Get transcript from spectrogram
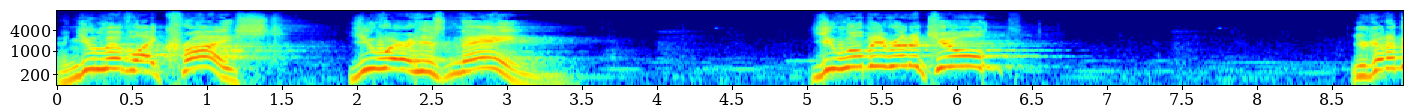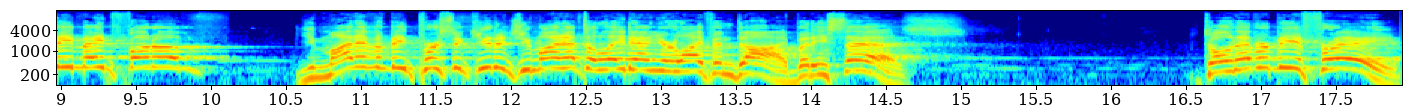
and you live like Christ, you wear his name, you will be ridiculed. You're going to be made fun of. You might even be persecuted. You might have to lay down your life and die. But he says, don't ever be afraid.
